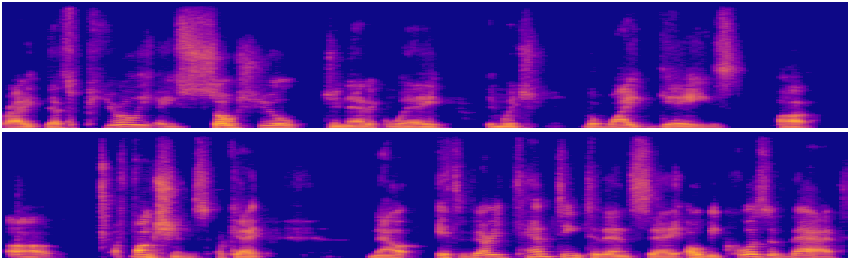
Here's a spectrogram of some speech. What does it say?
right? That's purely a social genetic way in which the white gaze uh, uh, functions. Okay. Now it's very tempting to then say, oh, because of that,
